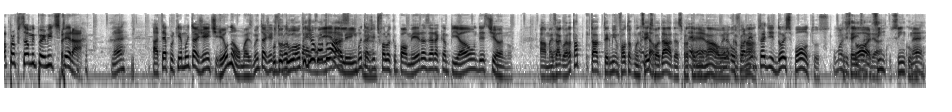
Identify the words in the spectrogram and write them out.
a profissão me permite esperar, né? Até porque muita gente, eu não, mas muita gente O falou Dudu que ontem jogou a Palmeiras- toalha, hein? Muita É. gente falou que o Palmeiras era campeão deste ano. Ah, mas agora tá, tá termina, falta quantas? Seis Então, rodadas pra É, terminar o, o, Palmeiras- o campeonato? Flamengo tá de dois pontos, uma Seis, vitória. né? Cinco, cinco. né?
